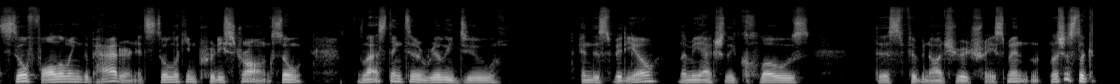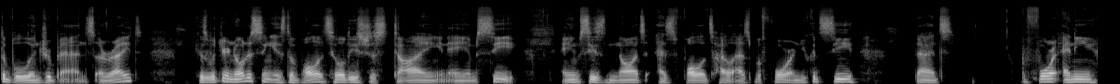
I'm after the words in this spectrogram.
still following the pattern. It's still looking pretty strong. So the last thing to really do in this video, let me actually close this Fibonacci retracement. Let's just look at the Bollinger Bands, all right? Because what you're noticing is the volatility is just dying in AMC. AMC is not as volatile as before, and you could see that before any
